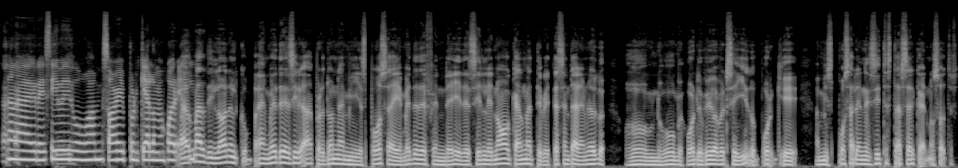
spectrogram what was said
tan agresivo y digo, I'm sorry, porque a lo mejor... Más maldilón el compa, en vez de decir, ah, perdona a mi esposa, y en vez de defender y decirle, no, cálmate, vete a sentar, en vez de, oh, no, mejor debió haber seguido porque a mi esposa le necesita estar cerca de nosotros.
